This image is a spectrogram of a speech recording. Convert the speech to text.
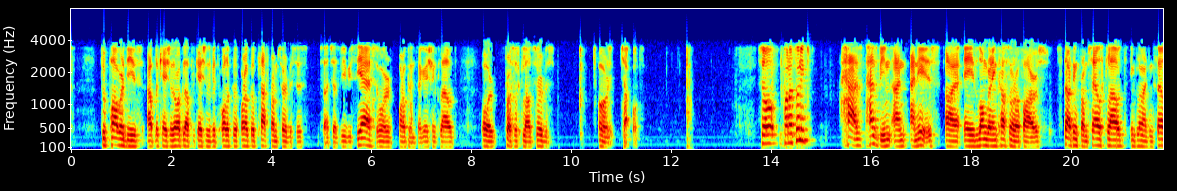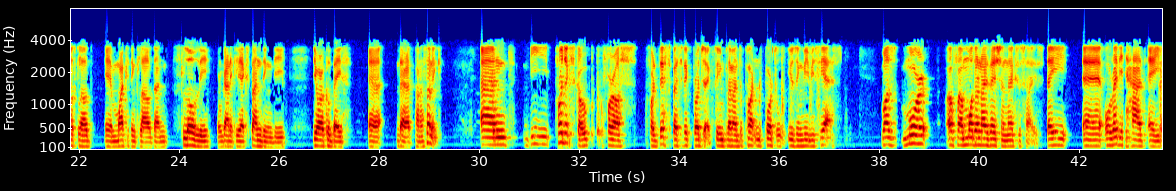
to power these applications, Oracle applications with Oracle, Oracle platform services such as VBCS or Oracle Integration Cloud or Process Cloud Service or chatbot. So Panasonic has has been and, and is uh, a long-running customer of ours, starting from Sales Cloud, implementing Sales Cloud, uh, Marketing Cloud, and slowly, organically expanding the, the Oracle base uh, there at Panasonic. And the project scope for us for this specific project to implement a partner portal using VBCS was more of a modernization exercise. They uh, already had a,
